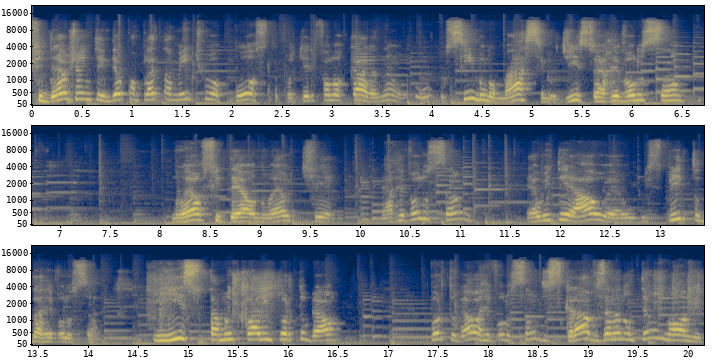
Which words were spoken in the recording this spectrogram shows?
Fidel já entendeu completamente o oposto, porque ele falou, cara, não, o, o símbolo máximo disso é a revolução. Não é o Fidel, não é o Che, é a revolução, é o ideal, é o espírito da revolução. E isso está muito claro em Portugal. Portugal, a revolução dos escravos, ela não tem um nome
